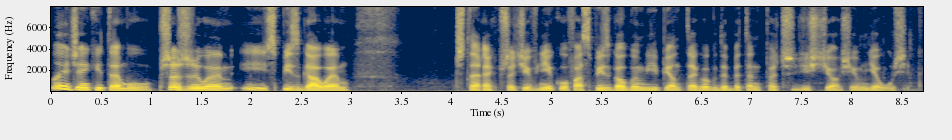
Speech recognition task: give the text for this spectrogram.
No i dzięki temu przeżyłem i spizgałem czterech przeciwników, a spizgałbym i piątego, gdyby ten P38 nie uciekł.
